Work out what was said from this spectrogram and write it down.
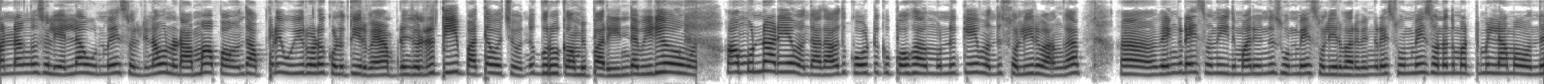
பண்ணாங்கன்னு சொல்லி எல்லா உண்மையும் சொல்லிட்டீங்கன்னா உன்னோட அம்மா அப்பா வந்து அப்படியே உயிரோட கொளுத்திடுவேன் அப்படின்னு சொல்லிட்டு தீ பற்ற வச்சு வந்து குரு காமிப்பார். இந்த வீடியோ முன்னாடியே வந்து அதாவது கோர்ட்டுக்கு போக முன்னுக்கே வந்து சொல்லிடுவாங்க வெங்கடேஷ் வந்து இது மாதிரி வந்து உண்மையை சொல்லிடுவார் வெங்கடேஷ் உண்மையை சொன்னது மட்டும் இல்லாமல் வந்து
